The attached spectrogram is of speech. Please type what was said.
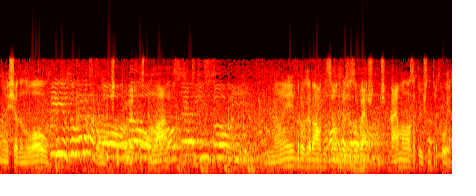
Ну і ще один лоу. Внутрішній поверхні стіна. Ну і другий раунд на цьому, друзі, завершено. Чекаємо на заключні три хвилини.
